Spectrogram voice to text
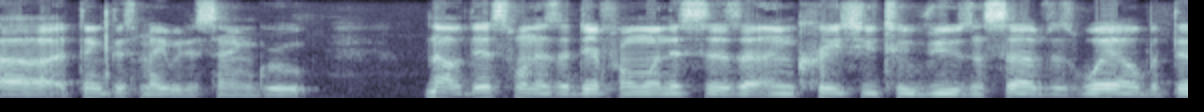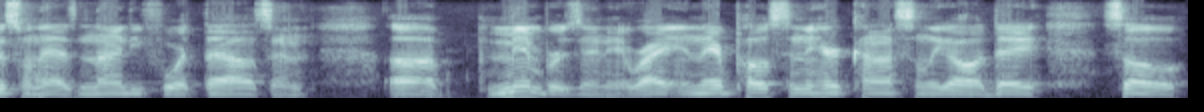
uh, I think this may be the same group. No, this one is a different one. This is uh, increase YouTube views and subs as well, but this one has 94,000 uh, members in it, right? And they're posting in here constantly all day. So,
